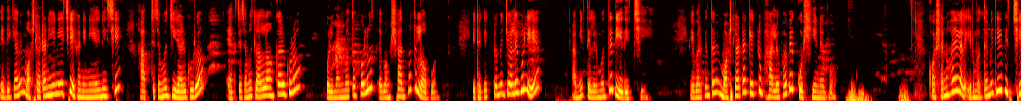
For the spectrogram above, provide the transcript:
এদিকে আমি মশলাটা নিয়ে নিয়েছি, এখানে নিয়ে নিয়েছি হাফ চা চামচ জিরার গুঁড়ো, এক চা চামচ লাল লঙ্কার গুঁড়ো, পরিমাণ মতো হলুদ এবং স্বাদ মতো লবণ। এটাকে একটু আমি জলে গুলিয়ে আমি তেলের মধ্যে দিয়ে দিচ্ছি। এবার কিন্তু আমি মশলাটাকে একটু ভালোভাবে কষিয়ে নেব। কষানো হয়ে গেলে এর মধ্যে আমি দিয়ে দিচ্ছি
